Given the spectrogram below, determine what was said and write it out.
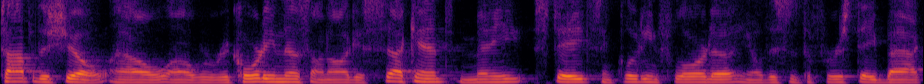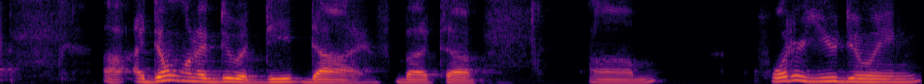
top of the show how uh, we're recording this on August 2nd. Many states, including Florida, you know, this is the first day back. Uh, I don't want to do a deep dive, but uh, um, what are you doing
